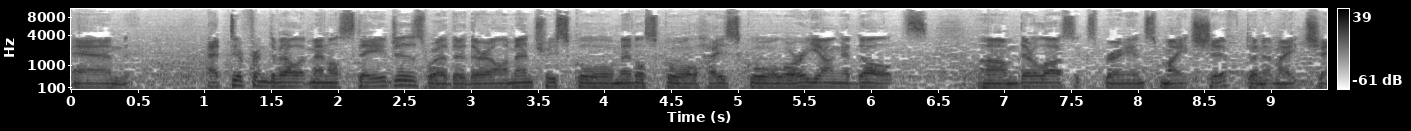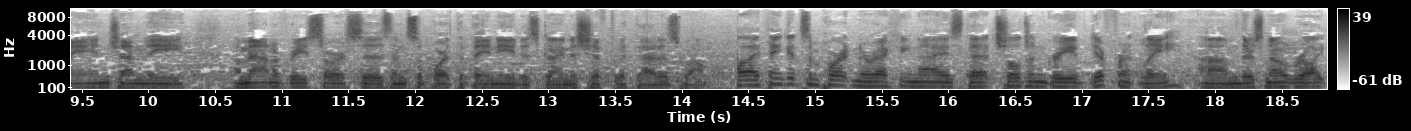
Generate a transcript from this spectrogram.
And at different developmental stages, whether they're elementary school, middle school, high school, or young adults, um, their loss experience might shift and it might change, and the amount of resources and support that they need is going to shift with that as well. Well, I think it's important to recognize that children grieve differently. Um, there's no right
